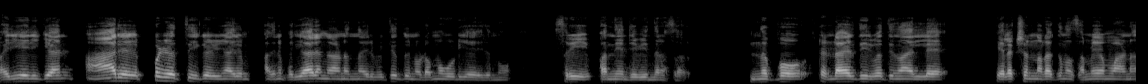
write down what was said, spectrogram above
പരിഹരിക്കാൻ ആര് എപ്പോഴെത്തി കഴിഞ്ഞാലും അതിന് പരിഹാരം കാണുന്ന ഒരു വ്യക്തിത്വത്തിന് ഉടമ കൂടിയായിരുന്നു ശ്രീ പന്ന്യൻ രവീന്ദ്രൻ സാർ. ഇന്നിപ്പോ രണ്ടായിരത്തി ഇരുപത്തിനാലിലെ ഇലക്ഷൻ നടക്കുന്ന സമയമാണ്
